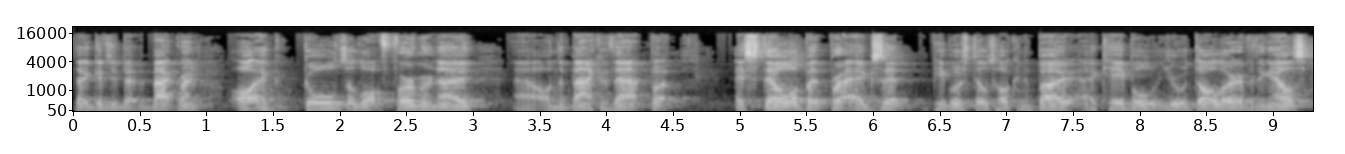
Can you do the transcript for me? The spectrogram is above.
that gives you a bit of a background. Gold's a lot firmer now uh, on the back of that, but it's still a bit Brexit. People are still talking about uh, cable, euro dollar, everything else.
